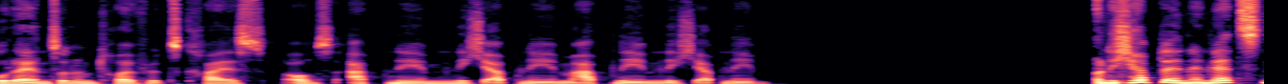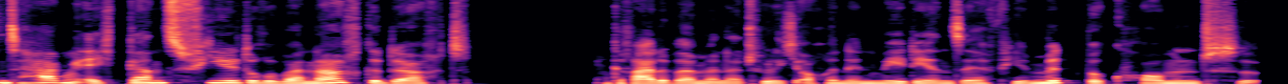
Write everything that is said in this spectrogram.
oder in so einem Teufelskreis aus abnehmen, nicht abnehmen, abnehmen, nicht abnehmen. Und ich habe da in den letzten Tagen echt ganz viel drüber nachgedacht, gerade weil man natürlich auch in den Medien sehr viel mitbekommt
